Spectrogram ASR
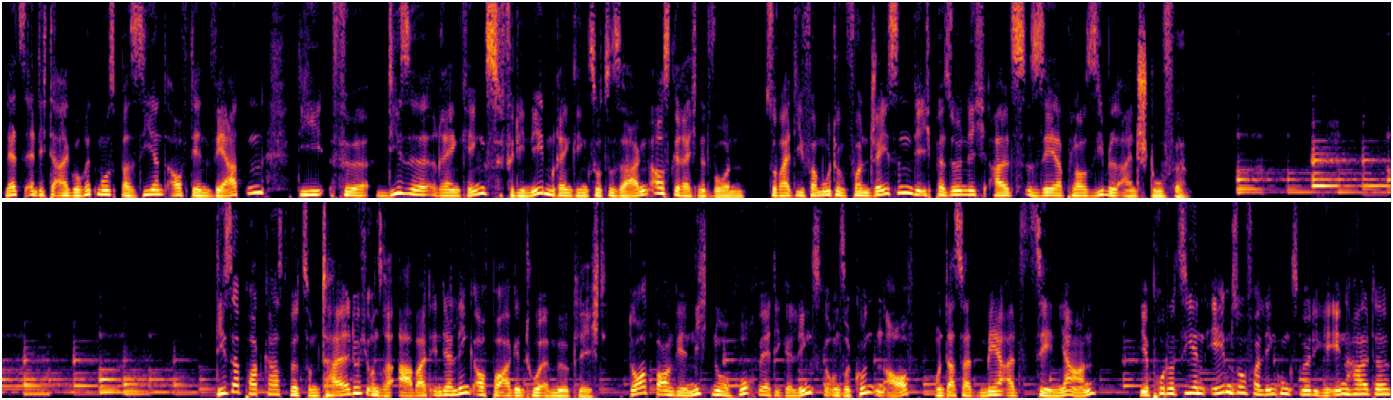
letztendlich der Algorithmus basierend auf den Werten, die für diese Rankings, für die Nebenrankings sozusagen ausgerechnet wurden. Soweit die Vermutung von Jason, die ich persönlich als sehr plausibel einstufe. Dieser Podcast wird zum Teil durch unsere Arbeit in der Linkaufbauagentur ermöglicht. Dort bauen wir nicht nur hochwertige Links für unsere Kunden auf, und das seit mehr als zehn Jahren, wir produzieren ebenso verlinkungswürdige Inhalte,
